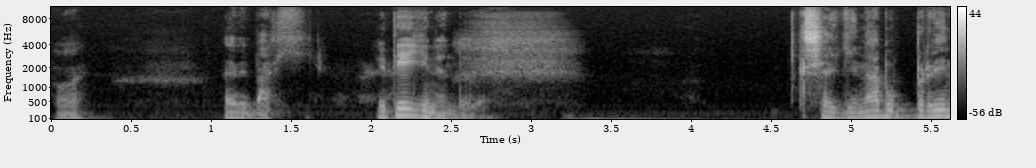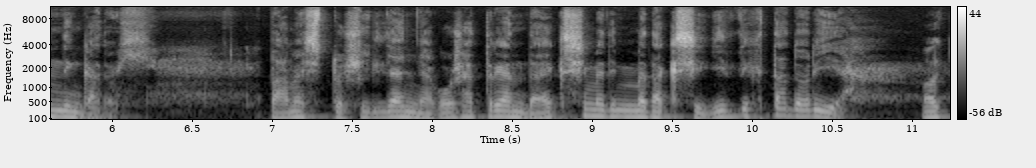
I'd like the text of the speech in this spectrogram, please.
Όχι. Δεν υπάρχει. Ε, τι έγινε τότε; Ξεκινά από πριν την κατοχή. Πάμε στο 1936 με τη μεταξική δικτατορία. Οκ.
